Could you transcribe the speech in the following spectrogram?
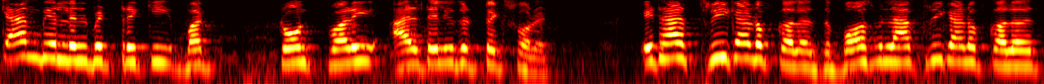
can be a little bit tricky. But don't worry, I'll tell you the tricks for it. It has three kind of colors. The boss will have three kind of colors:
